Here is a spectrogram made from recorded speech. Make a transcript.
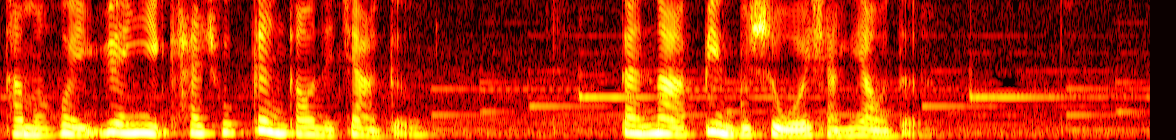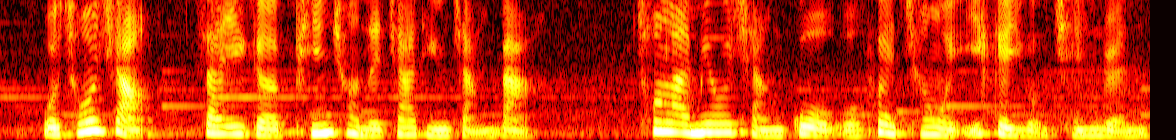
他们会愿意开出更高的价格。但那并不是我想要的。我从小在一个贫穷的家庭长大。从来没有想过我会成为一个有钱人，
